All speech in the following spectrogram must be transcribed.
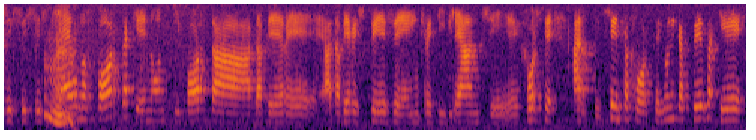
sì, sì, sì, sì. Eh. è uno sport che non ti porta ad avere, ad avere spese incredibili, anzi, forse, anzi, senza forse, l'unica spesa che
